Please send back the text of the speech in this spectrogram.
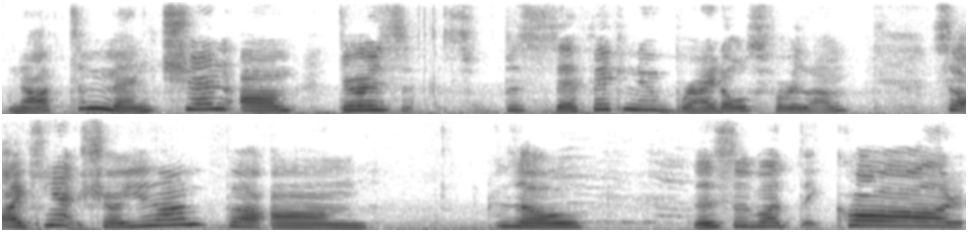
not to mention, um, there's specific new bridles for them. So I can't show you them, but um, so this is what they called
